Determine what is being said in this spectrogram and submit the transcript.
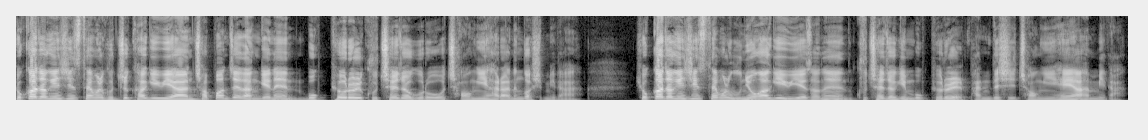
효과적인 시스템을 구축하기 위한 첫 번째 단계는 목표를 구체적으로 정의하라는 것입니다. 효과적인 시스템을 운용하기 위해서는 구체적인 목표를 반드시 정의해야 합니다.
